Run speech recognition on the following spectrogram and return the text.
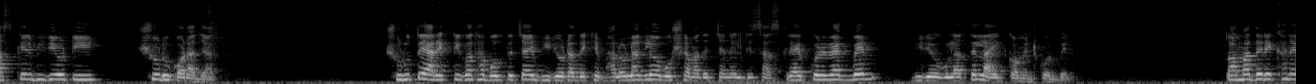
আজকের ভিডিওটি শুরু করা যাক। শুরুতে আরেকটি কথা বলতে চাই, ভিডিওটা দেখে ভালো লাগলে অবশ্যই আমাদের চ্যানেলটি সাবস্ক্রাইব করে রাখবেন, ভিডিওগুলোতে লাইক, কমেন্ট করবেন। তো আমাদের এখানে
